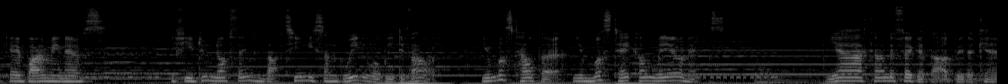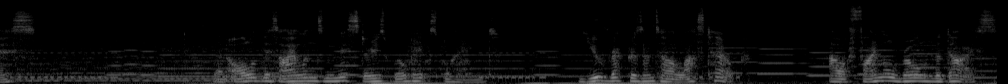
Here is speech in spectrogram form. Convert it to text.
Okay, bye Minos. If you do nothing, that teeny sanguini will be devoured. You must help her. You must take on Leonix. Yeah, I kinda figured that'd be the case. Then all of this island's mysteries will be explained. You represent our last hope. Our final roll of the dice.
